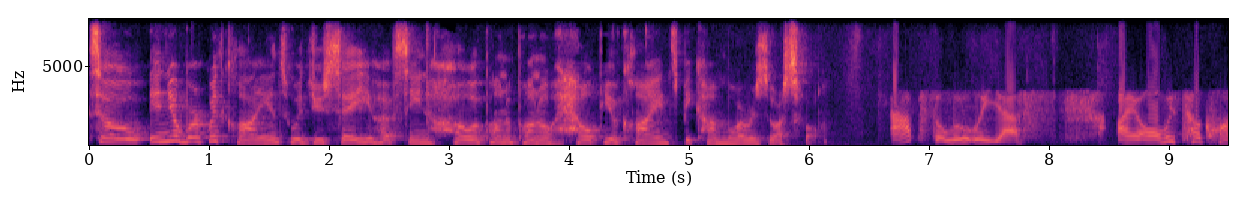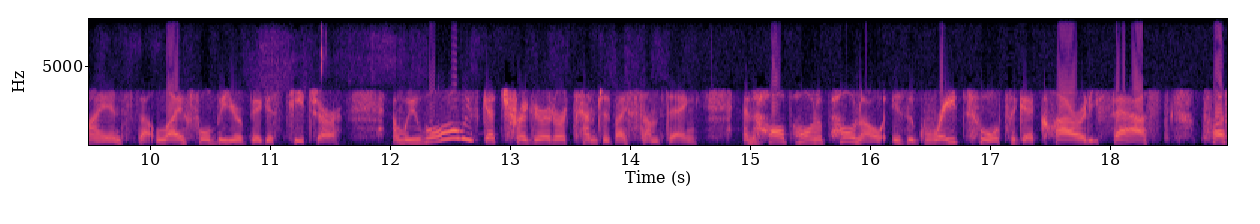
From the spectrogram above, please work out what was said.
So, in your work with clients, would you say you have seen Ho'oponopono help your clients become more resourceful? Absolutely, yes. I always tell clients that life will be your biggest teacher, and we will always get triggered or tempted by something. And Ho'oponopono is a great tool to get clarity fast, plus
